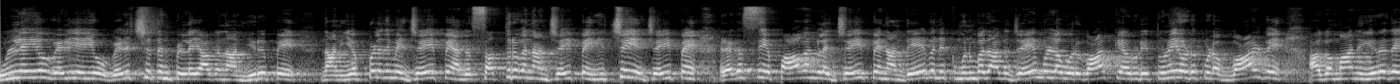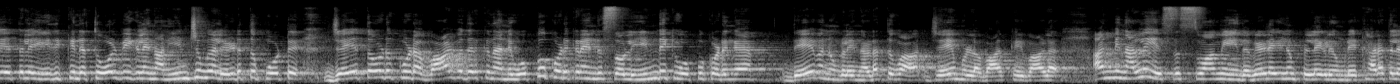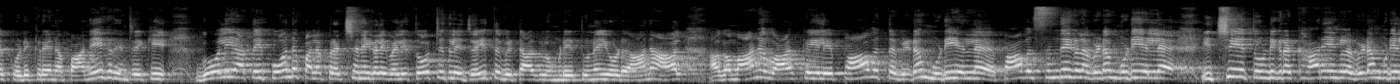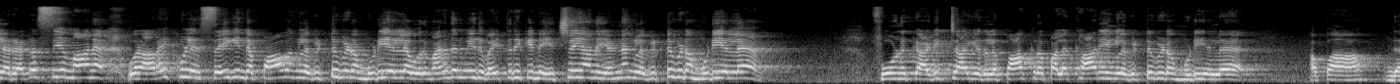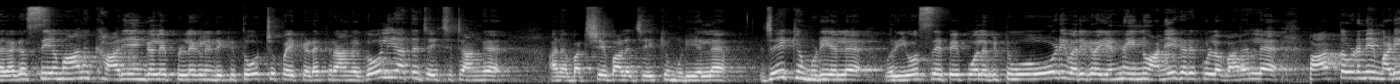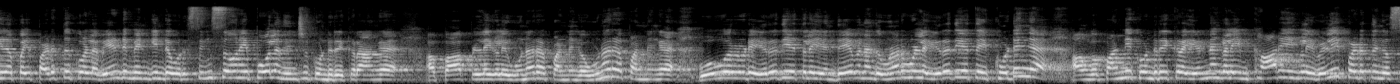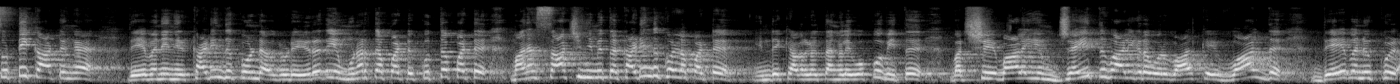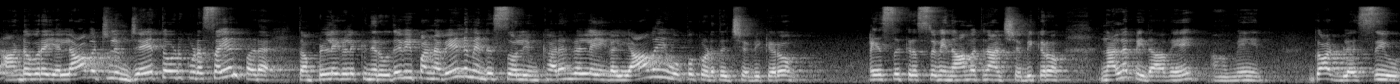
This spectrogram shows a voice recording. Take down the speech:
உள்ளேயோ வெளியேயோ வெளிச்சத்தின் பிள்ளையாக நான் இருப்பேன். நான் எப்பொழுதுமே ஜெயிப்பேன் அந்த சத்ருவை நான் ஜெயிப்பேன் இச்சையை ஜெயிப்பேன் ரகசிய பாவங்களை ஜெயிப்பேன். நான் தேவனுக்கு முன்பதாக ஜெயமுள்ள ஒரு வாழ்க்கை அவருடைய துணையோடு கூட வாழ்வேன். அகமான இருதயத்தில் இருக்கின்ற தோல்விகளை நான் இன்று முதல் எடுத்து போட்டு ஜெயத்தோடு கூட வாழ்வதற்கு நான் ஒப்பு கொடுக்கிற என்று சொல்லி இன்றைக்கு ஒப்பு கொடுங்க. தேவன் உங்களை நடத்துவார். ஜெயமுள்ள வாழ்க்கை வாழ. அன்பின் நல்ல எஸ் சுவாமி இந்த வேளையிலும் பிள்ளைகளை உடைய கரத்தில் கொடுக்கிறேன் அப்ப. அநேகர் இன்றைக்கு கோலியாத்தை போன்ற பல பிரச்சனைகளை வெளி தோற்றத்தில் ஜெயித்து விட்டார்கள் உம்முடைய துணையோடு. ஆனால் அகமான வாழ்க்கையிலே பாவத்தை விட முடியல. பாவ சிந்தைகளை விட முடியல. இச்சையை தூண்டுகிற காரியங்களை விட முடியல. ரகசியமான ஒரு அறைக்குள்ளே செய்கின்ற பாவங்களை விட்டுவிட முடியல. ஒரு மனிதன் மீது வைத்திருக்கின்ற இச்சையான எண்ணங்களை விட்டுவிட முடியல. ஃபோனுக்கு அடிக்ட் ஆகி அதில் பார்க்குற பல காரியங்களை விட்டுவிட முடியலை. அப்பா இந்த ரகசியமான காரியங்களே பிள்ளைகள் இன்றைக்கு தோற்று போய் கிடக்குறாங்க. கோலியாத்தை ஜெயிச்சிட்டாங்க. ஆனால் பட்ஷேபால ஜெயிக்க முடியலை. ஜெயிக்க முடியல. ஒரு யோசிப்பை போல விட்டு ஓடி வருகிற எண்ணம் இன்னும் அநேகருக்குள்ள வரல. பார்த்த உடனே மடியில போய் படுத்துக்கொள்ள வேண்டும் என்கின்ற ஒரு சிங்சோனை போல நின்று கொண்டிருக்கிறாங்க. அப்பா பிள்ளைகளை உணர பண்ணுங்க உணர பண்ணுங்க. ஒவ்வொருடைய இருதயத்துல என் தேவன் அந்த உணர்வுள்ள இருதயத்தை கொடுங்க. அவங்க பண்ணி கொண்டிருக்கிற எண்ணங்களையும் காரியங்களை வெளிப்படுத்துங்க சுட்டி காட்டுங்க தேவனை நீர் கடிந்து கொண்டு அவர்களுடைய இருதயம் உணர்த்தப்பட்டு குத்தப்பட்டு மனசாட்சி நிமித்த கடிந்து கொள்ளப்பட்டு இன்றைக்கு அவர்கள் தங்களை ஒப்புவித்து பட்சேபாலையும் ஜெயித்து வாழுகிற ஒரு வாழ்க்கை வாழ்ந்து தேவனுக்குள் ஆண்டவரை எல்லாவற்றிலும் ஜெயத்தோடு கூட செயல்பட தம் பிள்ளைகளுக்கு நீர் உதவி பண்ண வேண்டும் என்று சொல்லியும் கரங்களில் எங்கள் யாவையும் ஒப்பு கொடுத்து ஜெபிக்கிறோம். இயேசு கிறிஸ்துவின் நாமத்தினால் ஜெபிக்கிறோம். நல்ல பிதாவே ஆமேன். God bless you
